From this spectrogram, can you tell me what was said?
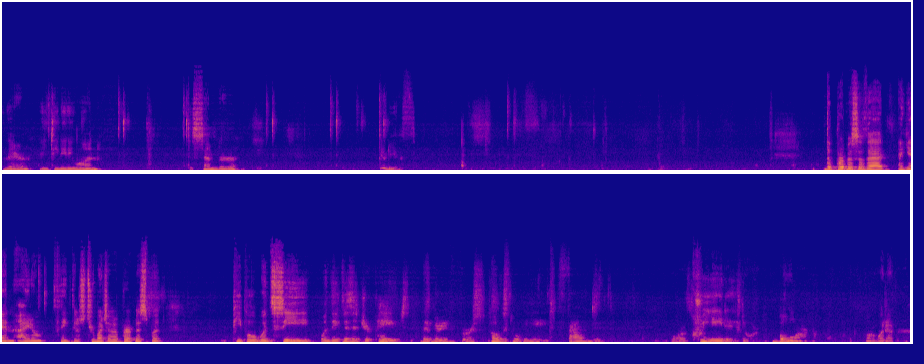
there, 1881, December 30th. The purpose of that, again, I don't think there's too much of a purpose, but people would see when they visit your page, the very first post will be founded, or created, or born, or whatever.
